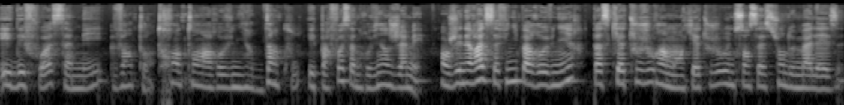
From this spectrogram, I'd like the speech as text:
Et des fois, ça met 20 ans, 30 ans à revenir d'un coup. Et parfois, ça ne revient jamais. En général, ça finit par revenir parce qu'il y a toujours un manque, il y a toujours une sensation de malaise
